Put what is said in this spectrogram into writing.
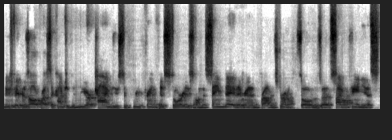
newspapers all across the country. The New York Times used to reprint his stories on the same day they ran in the Providence Journal. So it was a simultaneous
